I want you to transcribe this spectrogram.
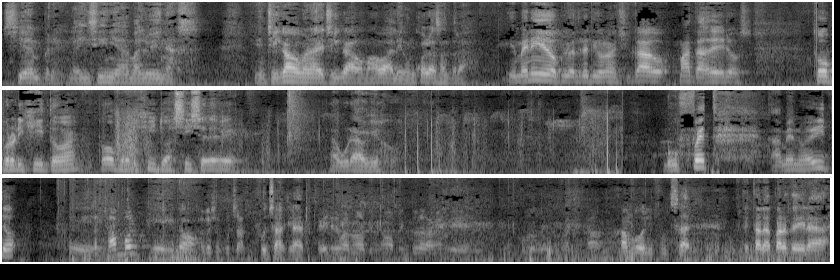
Siempre, la insignia de Malvinas. Y en Chicago con la de Chicago, más vale, ¿con cuál vas a entrar? Bienvenido, Club Atlético Nuevo de Chicago, Mataderos, todo prolijito, ¿eh? Todo prolijito, así se debe laburar, viejo. Buffet, también nuevito. Eh, ¿Handball? eh, no, es futsal. futsal, claro. Ahí tenemos nueva, nueva pintura también de. Handball y futsal. Esta es la parte de la,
